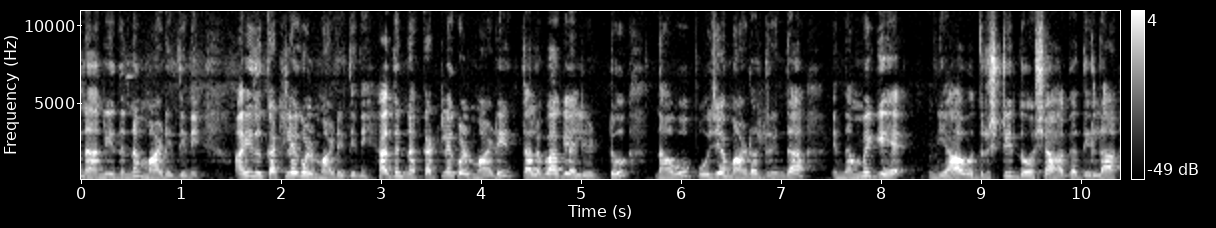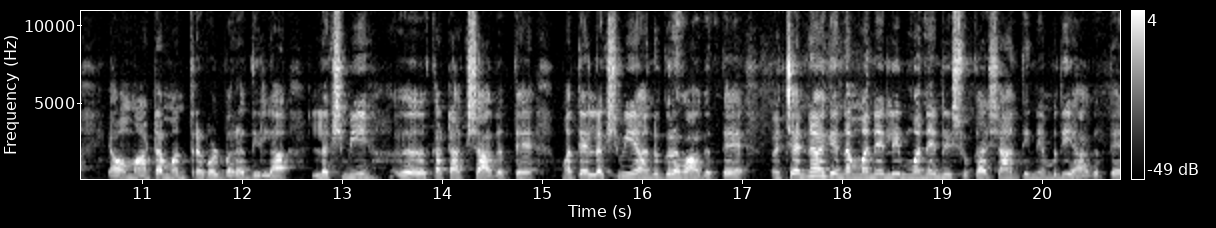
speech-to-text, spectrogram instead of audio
ನಾನು ಇದನ್ನು ಮಾಡಿದ್ದೀನಿ. ಐದು ಕಟ್ಲೆಗಳು ಮಾಡಿದ್ದೀನಿ. ಅದನ್ನು ಕಟ್ಲೆಗಳು ಮಾಡಿ ತಲೆಬಾಗ್ಲಲ್ಲಿ ಇಟ್ಟು ನಾವು ಪೂಜೆ ಮಾಡೋದ್ರಿಂದ ನಮಗೆ ಯಾವ ದೃಷ್ಟಿ ದೋಷ ಆಗೋದಿಲ್ಲ. ಯಾವ ಮಾಟ ಮಂತ್ರಗಳು ಬರೋದಿಲ್ಲ. ಲಕ್ಷ್ಮಿ ಕಟಾಕ್ಷ ಆಗುತ್ತೆ, ಮತ್ತು ಲಕ್ಷ್ಮಿಯ ಅನುಗ್ರಹ ಆಗುತ್ತೆ. ಚೆನ್ನಾಗಿ ನಮ್ಮ ಮನೆಯಲ್ಲಿ ಮನೆಯಲ್ಲಿ ಸುಖ, ಶಾಂತಿ, ನೆಮ್ಮದಿ ಆಗುತ್ತೆ.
